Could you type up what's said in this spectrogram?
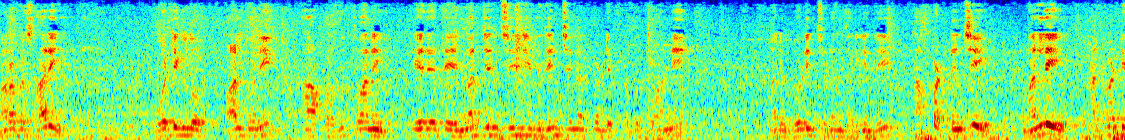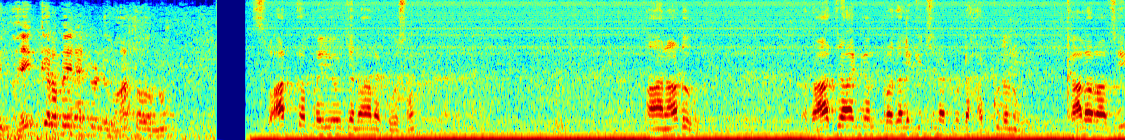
మరొకసారి ఓటింగ్లో పాల్గొని ఆ ప్రభుత్వాన్ని ఏదైతే ఎమర్జెన్సీని విధించినటువంటి ప్రభుత్వాన్ని మరి ఓడించడం జరిగింది. అప్పటి నుంచి మళ్ళీ అటువంటి భయంకరమైనటువంటి వాతావరణం స్వార్థ ప్రయోజనాల కోసం ఆనాడు రాజ్యాంగం ప్రజలకిచ్చినటువంటి హక్కులను కాలరాసి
